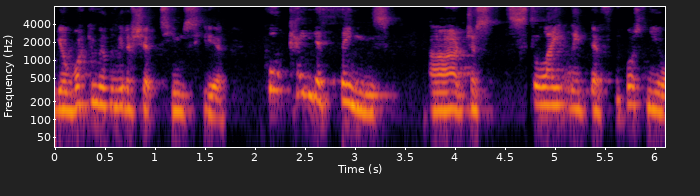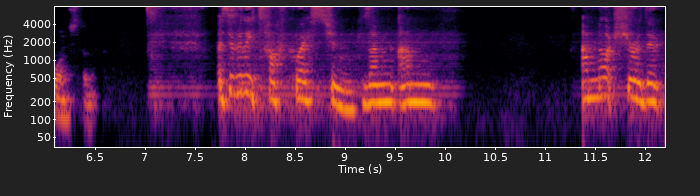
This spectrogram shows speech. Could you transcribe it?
you're working with leadership teams here. what kind of things are just slightly different? What's nuanced in it? It's a really tough question because I'm I'm I'm not sure that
